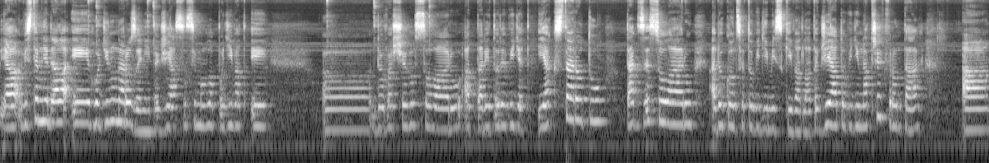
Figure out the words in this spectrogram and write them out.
já, vy jste mě dala i hodinu narození, takže já jsem si mohla podívat i uh, do vašeho soláru a tady to jde vidět jak starotu, tak ze soláru a dokonce to vidím i z kivadla. Takže já to vidím na třech frontách a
